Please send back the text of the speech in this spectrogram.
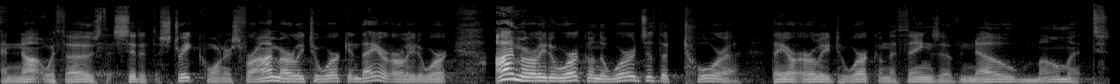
and not with those that sit at the street corners. For I'm early to work, and they are early to work. I'm early to work on the words of the Torah. They are early to work on the things of no moment.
